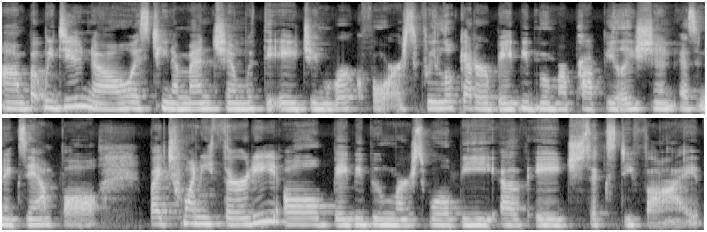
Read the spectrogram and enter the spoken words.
Um, but we do know, as Tina mentioned, with the aging workforce, if we look at our baby boomer population as an example, by 2030, all baby boomers will be of age 65.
